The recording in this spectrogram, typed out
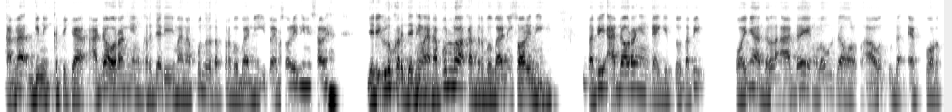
Karena gini, ketika ada orang yang kerja di mana pun tetap terbebani, itu emang sorry nih misalnya. Jadi lu kerja di mana pun lu akan terbebani, sorry nih. Tapi ada orang yang kayak gitu. Tapi poinnya adalah ada yang lo udah all out, udah effort,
